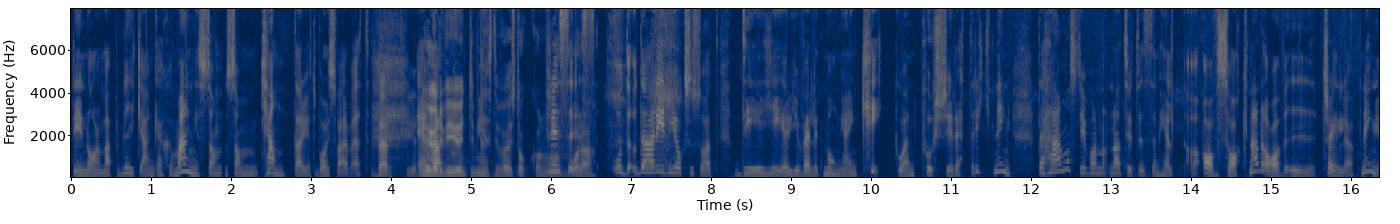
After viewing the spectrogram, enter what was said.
det enorma publikengagemang som, som kantar Göteborgsvarvet. Verkligen. Det Eh, och hörde att- vi ju inte minst när vi var i Stockholm. och Precis. Våra... Och, och där är det ju också så att det ger ju väldigt många en kick och en push i rätt riktning. Det här måste ju vara naturligtvis en helt avsaknad av i traillöpning.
